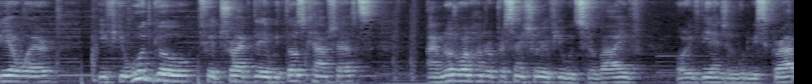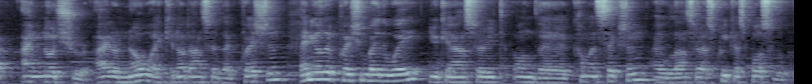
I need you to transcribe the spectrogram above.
be aware. If you would go to a track day with those camshafts, I'm not 100% sure if you would survive or if the engine would be scrapped. I'm not sure. I don't know. I cannot answer that question. Any other question, by the way, you can answer it on the comment section. I will answer as quick as possible.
